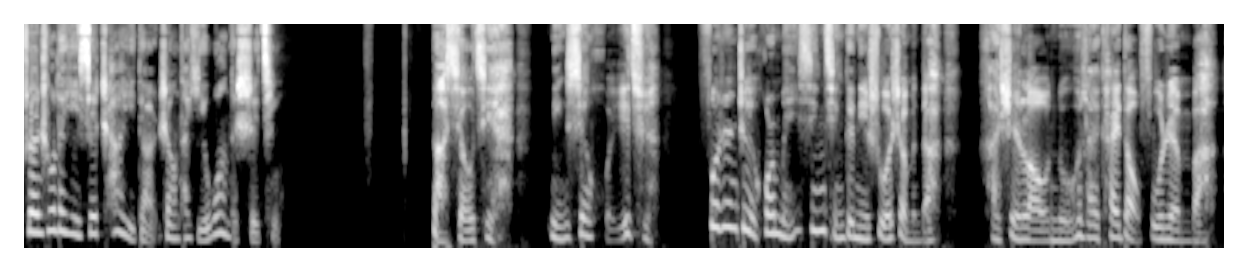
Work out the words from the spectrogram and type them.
转出了一些差一点让他遗忘的事情。大小姐，您先回去，夫人这会儿没心情跟你说什么的，还是老奴来开导夫人吧。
